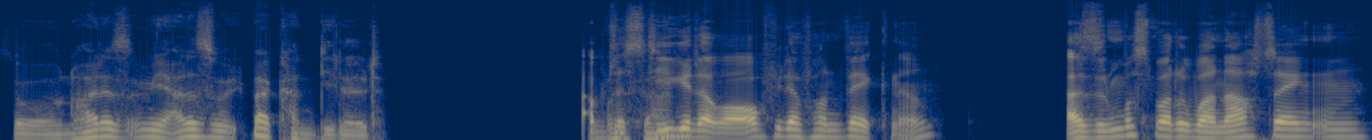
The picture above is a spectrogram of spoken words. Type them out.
So, und heute ist irgendwie alles so überkandidelt. Aber das. Stil geht aber auch wieder von weg, ne? Also du musst mal drüber nachdenken.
